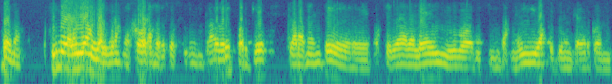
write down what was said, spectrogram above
Bueno, sin duda hubo algunas mejoras de esos indicadores porque claramente eh, posterior a la ley hubo distintas medidas que tienen que ver con,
